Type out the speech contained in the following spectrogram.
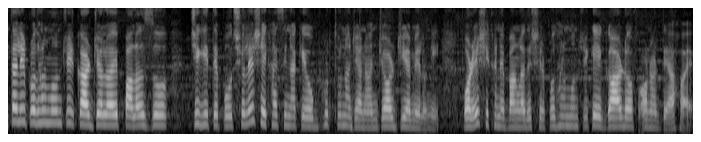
ইতালির প্রধানমন্ত্রীর কার্যালয়ে পালাজো চিগিতে পৌঁছলে শেখ হাসিনাকে অভ্যর্থনা জানান জর্জিয়া মেলোনি। পরে সেখানে বাংলাদেশের প্রধানমন্ত্রীকে গার্ড অফ অনার দেওয়া হয়।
